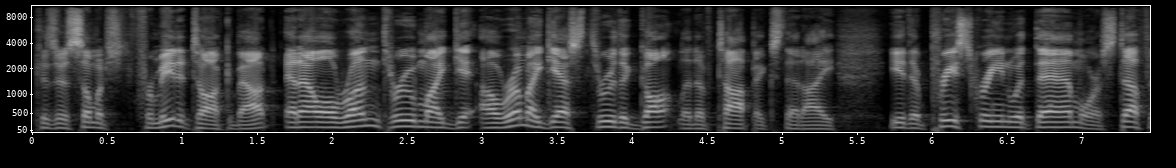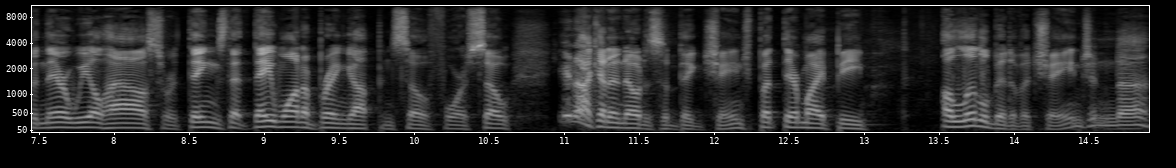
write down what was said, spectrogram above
because there's so much for me to talk about, and I will run through my I'll run my guests through the gauntlet of topics that I either pre-screen with them or stuff in their wheelhouse or things that they want to bring up and so forth. So you're not going to notice a big change, but there might be a little bit of a change, and uh,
